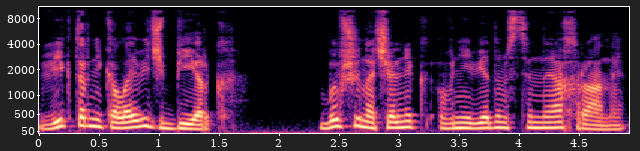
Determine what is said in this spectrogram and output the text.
Виктор Николаевич Берг, бывший начальник вневедомственной охраны.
